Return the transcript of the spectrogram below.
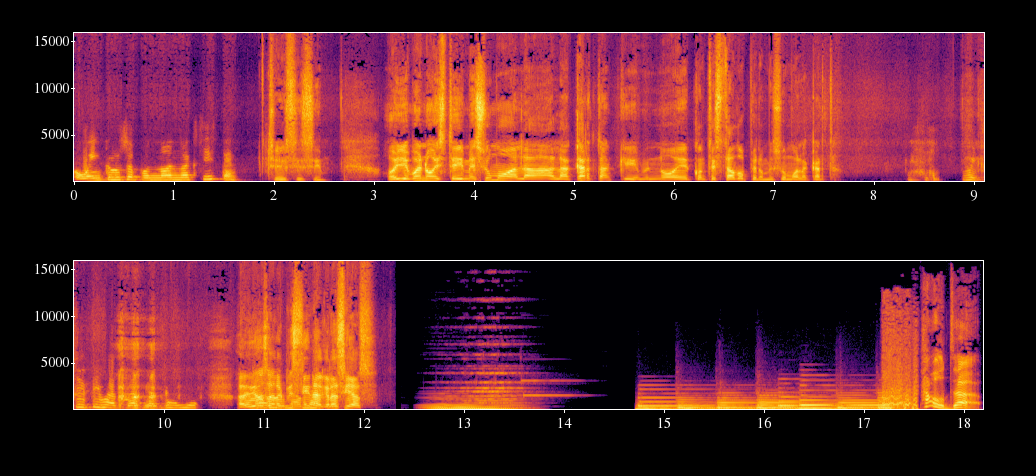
o incluso pues no, no existen. Sí, sí, sí. Oye, bueno, este, me sumo a la, a la carta, que no he contestado, pero me sumo a la carta. Muchísimas gracias. Adiós, Ana Cristina, gracias. Hold up.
